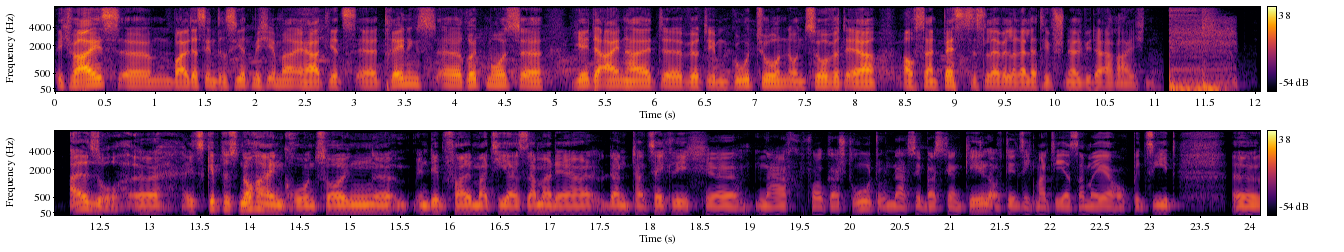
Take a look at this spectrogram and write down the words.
ich weiß, ähm, weil das interessiert mich immer, er hat jetzt Trainingsrhythmus. jede Einheit wird ihm gut tun und so wird er auch sein bestes Level relativ schnell wieder erreichen. Also, äh, jetzt gibt es noch einen Kronzeugen, äh, in dem Fall Matthias Sammer, der dann tatsächlich äh, nach Volker Struth und nach Sebastian Kehl, auf den sich Matthias Sammer ja auch bezieht, äh,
